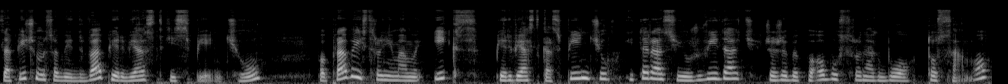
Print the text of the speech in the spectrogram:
zapiszmy sobie dwa pierwiastki z 5. Po prawej stronie mamy x pierwiastka z 5 i teraz już widać, że żeby po obu stronach było to samo,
